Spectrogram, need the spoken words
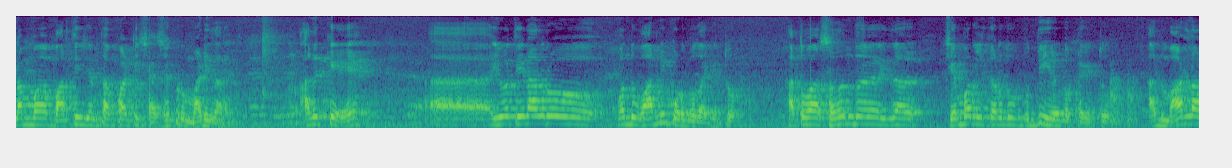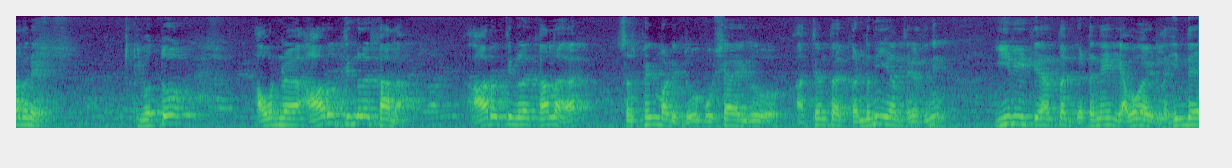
ನಮ್ಮ ಭಾರತೀಯ ಜನತಾ ಪಾರ್ಟಿ ಶಾಸಕರು ಮಾಡಿದ್ದಾರೆ. ಅದಕ್ಕೆ ಇವತ್ತೇನಾದರೂ ಒಂದು ವಾರ್ನಿಂಗ್ ಕೊಡ್ಬೋದಾಗಿತ್ತು? ಅಥವಾ ಸದನದ ಇದು ಚೇಂಬರಲ್ಲಿ ಕರೆದು ಬುದ್ಧಿ ಹೇಳಬೇಕಾಗಿತ್ತು? ಅದು ಮಾಡಲಾರ್ದೇ ಇವತ್ತು ಅವ್ರನ್ನ ಆರು ತಿಂಗಳ ಕಾಲ, ಆರು ತಿಂಗಳ ಕಾಲ ಸಸ್ಪೆಂಡ್ ಮಾಡಿದ್ದು. ಬಹುಶಃ ಇದು ಅತ್ಯಂತ ಖಂಡನೀಯ ಅಂತ ಹೇಳ್ತೀನಿ. ಈ ರೀತಿಯಾದಂಥ ಘಟನೆ ಯಾವಾಗ ಇಲ್ಲ ಹಿಂದೆ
